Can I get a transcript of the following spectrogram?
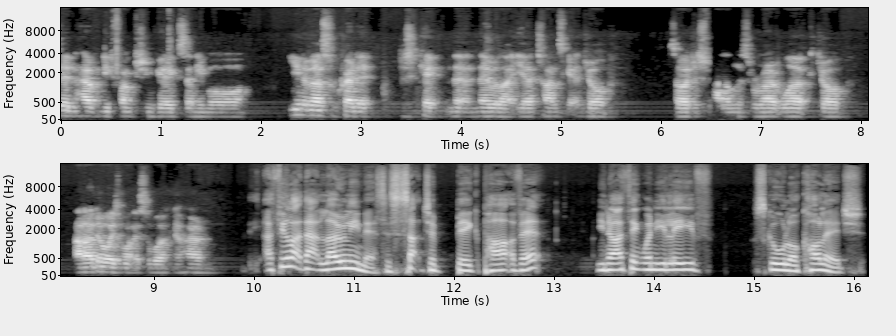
didn't have any function gigs anymore. Universal Credit just kicked, and they were like, "Yeah, time to get a job." So I just found this remote work job, and I'd always wanted to work at home. I feel like that loneliness is such a big part of it. You know, I think when you leave school or college,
